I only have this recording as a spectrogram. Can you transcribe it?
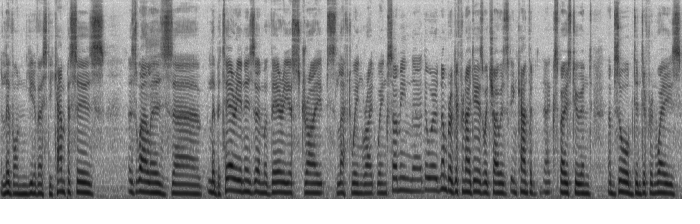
live on university campuses, as well as uh, libertarianism of various stripes, left wing, right wing. So, I mean, uh, there were a number of different ideas which I was encountered, exposed to, and absorbed in different ways.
